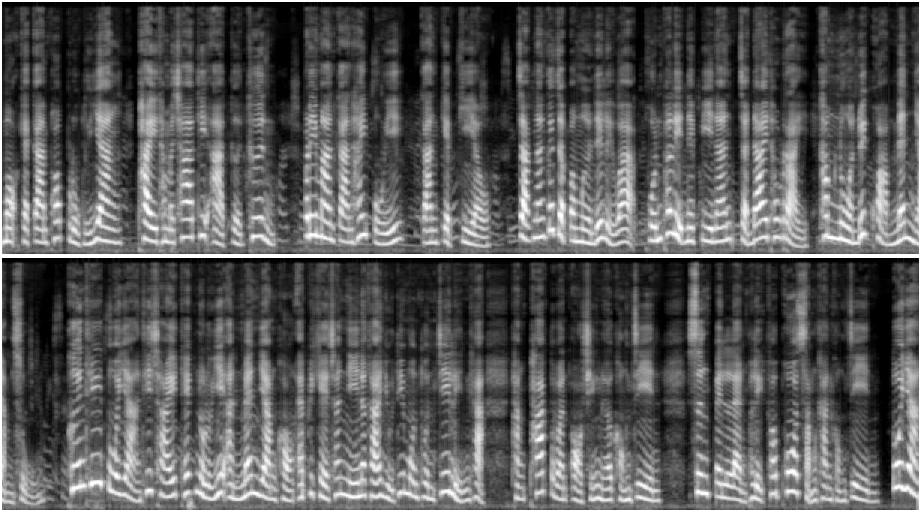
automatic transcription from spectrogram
เหมาะแก่การเพาะปลูกหรือยัง ภัยธรรมชาติที่อาจเกิดขึ้น ปริมาณการให้ปุ๋ย การเก็บเกี่ยว จากนั้นก็จะประเมินได้เลยว่า ผลผลิตในปีนั้นจะได้เท่าไหร่คำนวณด้วยความแม่นยำสูง พื้นที่ตัวอย่างที่ใช้เทคโนโลยีอันแม่นยำของแอปพลิเคชันนี้นะคะ อยู่ที่มณฑลจี้หลินค่ะ ทางภาคตะวันออกเฉียงเหนือของจีน ซึ่งเป็นแหล่งผลิตข้าวโพดสำคัญของจีน ตัวอย่าง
